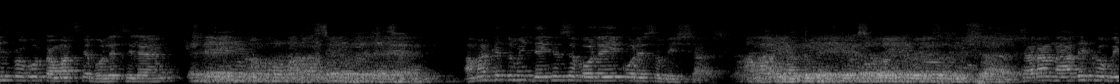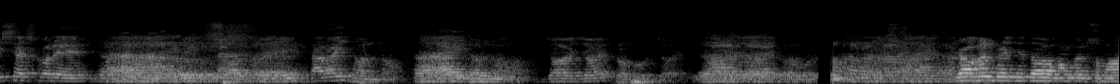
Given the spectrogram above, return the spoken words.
সেদিন প্রভু টমাসকে বলেছিলেন আমাকে তুমি দেখেছ বলেই করেছ বিশ্বাস। যারা না দেখো বিশ্বাস করে তারাই ধন্য। জয় জয় প্রভুর জয়। জয় প্রভু যখন প্রচিত মঙ্গল সমাজ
